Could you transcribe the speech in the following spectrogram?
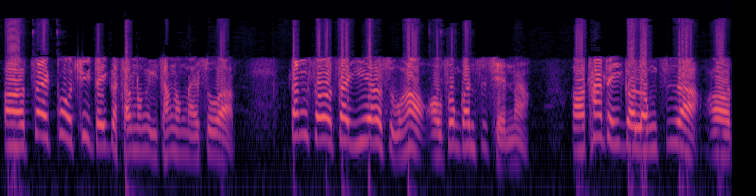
啊，在过去的一个长隆与长隆来说啊，当时候在一月二十五号哦封关之前呢、啊，它的一个融资啊，哦、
